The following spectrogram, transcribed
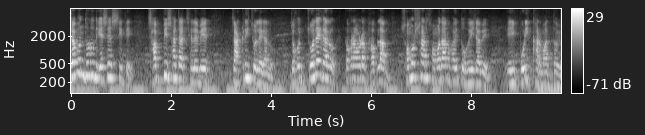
যেমন ধরুন এসএসসিতে ছাব্বিশ হাজার ছেলেমেয়ের চাকরি চলে গেল। যখন চলে গেল, তখন আমরা ভাবলাম সমস্যার সমাধান হয়তো হয়ে যাবে এই পরীক্ষার মাধ্যমে।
